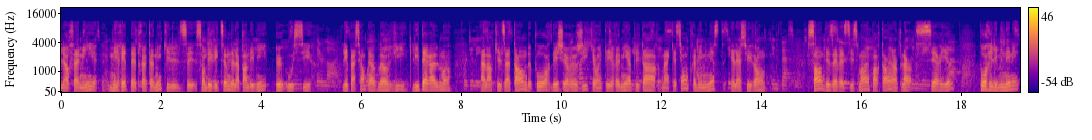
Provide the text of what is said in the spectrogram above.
leurs familles méritent d'être reconnus qu'ils sont des victimes de la pandémie eux aussi. Les patients perdent leur vie, littéralement, alors qu'ils attendent pour des chirurgies qui ont été remises à plus tard. Ma question au premier ministre est la suivante. Sans des investissements importants et un plan sérieux pour éliminer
